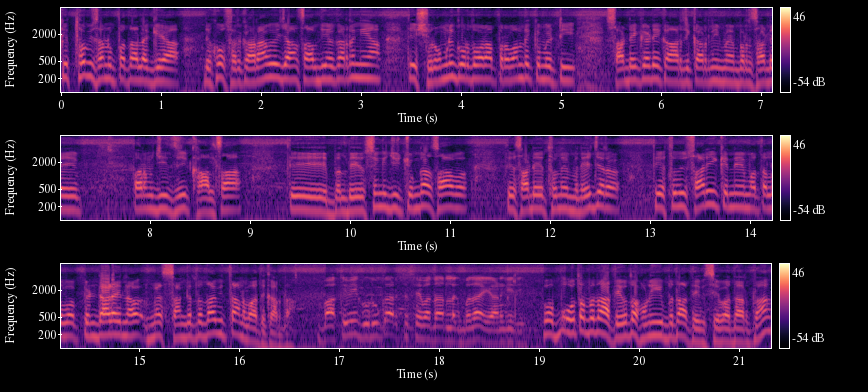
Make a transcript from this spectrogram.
ਕਿੱਥੋਂ ਵੀ ਸਾਨੂੰ ਪਤਾ ਲੱਗਿਆ ਦੇਖੋ ਸਰਕਾਰਾਂ ਵੀ ਜਾਂਚ ਸਾਹਿਬ ਦੀਆਂ ਕਰਨਗੀਆਂ ਤੇ ਸ਼੍ਰੋਮਣੀ ਗੁਰਦੁਆਰਾ ਪ੍ਰਬੰਧਕ ਕਮੇਟੀ ਸਾਡੇ ਕਿਹੜੇ ਕਾਰਜਕਾਰਨੀ ਮੈਂਬਰ ਸਾਡੇ ਪਰਮਜੀਤ ਸਿੰਘ ਖਾਲਸਾ ਤੇ ਬਲਦੇਵ ਸਿੰਘ ਜੀ ਚੁੰਗਾ ਸਾਹਿਬ ਤੇ ਸਾਡੇ ਇੱਥੋਂ ਦੇ ਮੈਨੇਜਰ ਤੇ ਇੱਥੋਂ ਦੀ ਸਾਰੀ ਕਿੰਨੇ ਮਤਲਬ ਪਿੰਡ ਵਾਲੇ ਨਾਲ ਮੈਂ ਸੰਗਤ ਦਾ ਵੀ ਧੰਨਵਾਦ ਕਰਦਾ। ਬਾਕੀ ਵੀ ਗੁਰੂ ਘਰ ਚ ਸੇਵਾਦਾਰ ਲੱਗ ਵਧਾਏ ਜਾਣਗੇ ਜੀ। ਉਹ ਉਹ ਤਾਂ ਵਧਾਤੇ ਉਹ ਤਾਂ ਹੁਣੀ ਵਧਾਤੇ ਸੇਵਾਦਾਰ ਤਾਂ।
